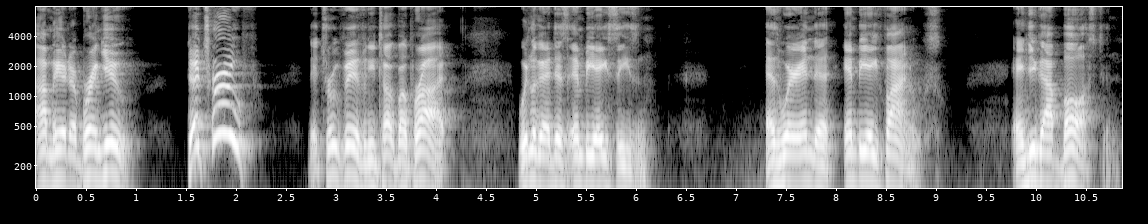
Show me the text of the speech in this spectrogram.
I'm here to bring you the truth. The truth is, when you talk about pride, we look at this NBA season as we're in the NBA finals, and you got Boston,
